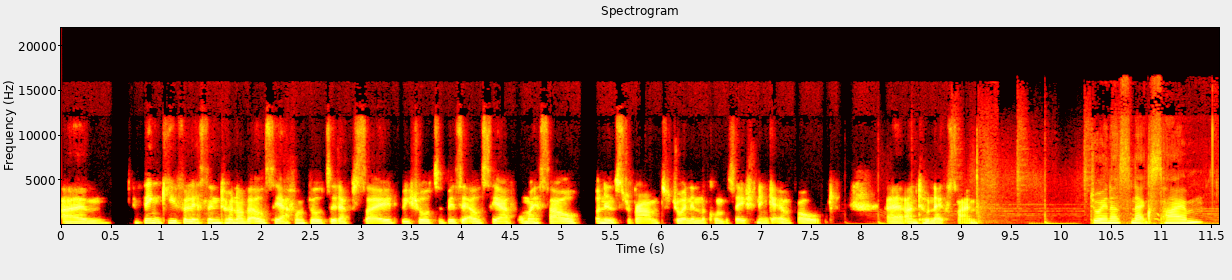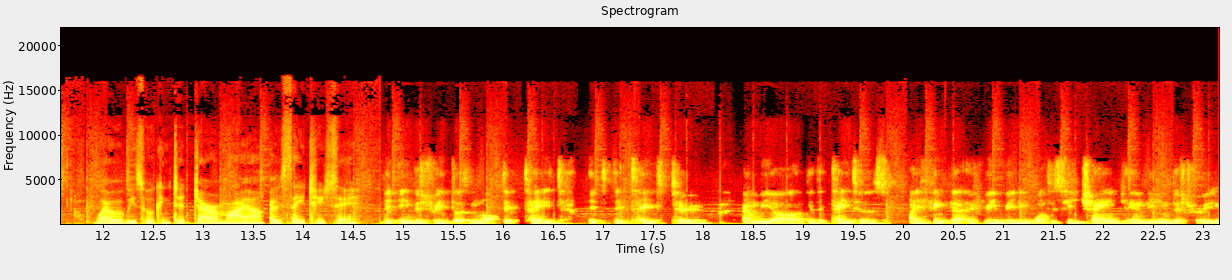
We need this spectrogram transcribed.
Um, thank you for listening to another LCF Unfiltered episode. Be sure to visit LCF or myself on Instagram to join in the conversation and get involved. Uh, until next time. Join us next time where we'll be talking to Jeremiah Osei-Tutu. The industry does not dictate, it's dictated to, and we are the dictators. I think that if we really want to see change in the industry,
